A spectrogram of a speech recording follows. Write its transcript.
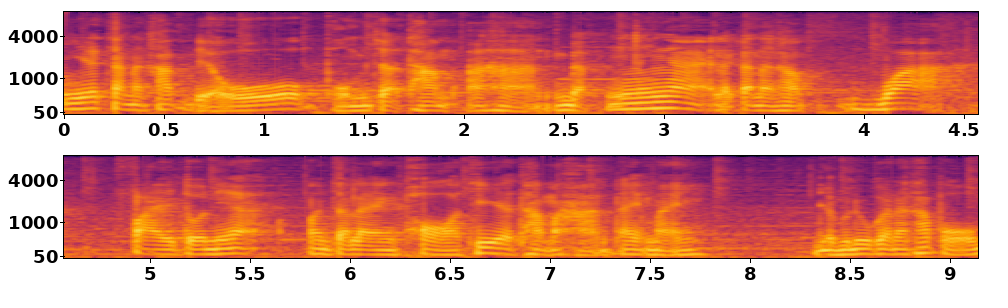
งี้แล้วกันนะครับ เดี๋ยวผมจะทำอาหารแบบง่ายๆแล้วกันนะครับ ว่า ไฟตัวนี้มันจะแรงพอที่จะทำอาหารได้ไหม เดี๋ยวมาดูกันนะครับผม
